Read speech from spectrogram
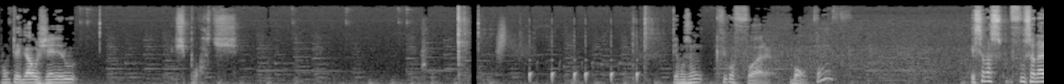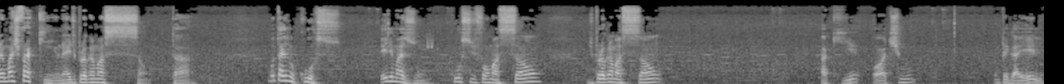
Vamos pegar o gênero esporte. Temos um que ficou fora. Bom, vamos... Esse é o nosso funcionário mais fraquinho, né? De programação. Tá. Vou botar ele no curso. Ele mais um. Curso de formação de programação. Aqui, ótimo. Vamos pegar ele.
